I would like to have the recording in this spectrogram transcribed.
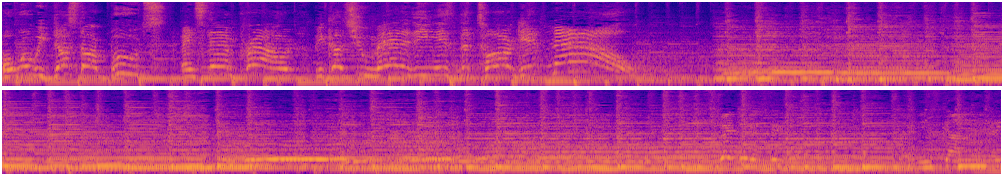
Or will we dust our boots and stand proud because humanity is the target now? down.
